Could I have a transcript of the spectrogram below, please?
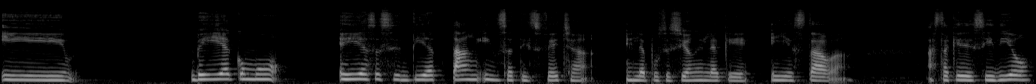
y veía como ella se sentía tan insatisfecha en la posición en la que ella estaba, hasta que decidió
